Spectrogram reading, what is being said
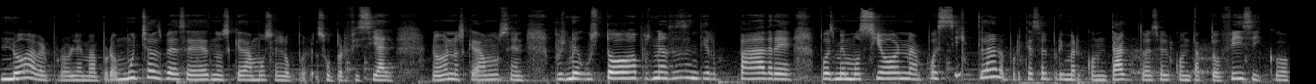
no va a haber problema, pero muchas veces nos quedamos en lo superficial, ¿no? Nos quedamos en, pues me gustó, pues me hace sentir padre, pues me emociona, pues sí, claro, porque es el primer contacto, es el contacto físico,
